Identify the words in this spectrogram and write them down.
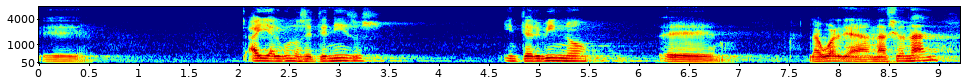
Eh, hay algunos detenidos, intervino la Guardia Nacional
